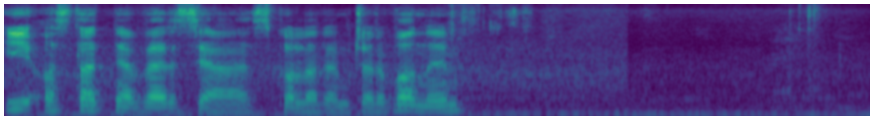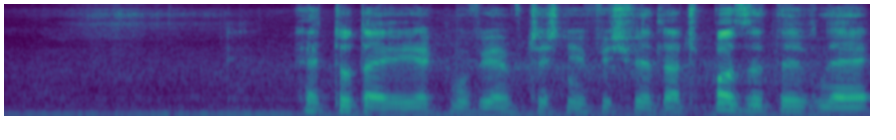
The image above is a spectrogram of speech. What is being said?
I ostatnia wersja z kolorem czerwonym. E, Tutaj, jak mówiłem wcześniej, wyświetlacz pozytywny,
